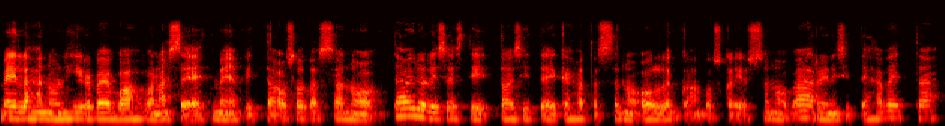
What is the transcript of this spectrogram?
meillähän on hirveän vahvana se, että meidän pitää osata sanoa täydellisesti tai sitten ei kehata sanoa ollenkaan, koska jos sanoo väärin, niin sitten hävettää.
